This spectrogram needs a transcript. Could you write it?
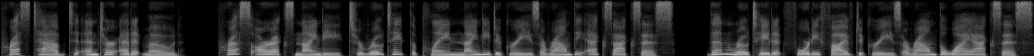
Press Tab to enter edit mode. Press RX90 to rotate the plane 90 degrees around the x-axis. Then rotate it 45 degrees around the y-axis.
